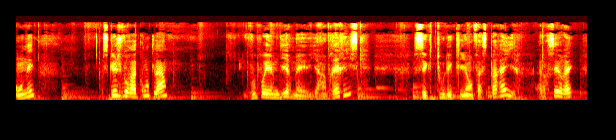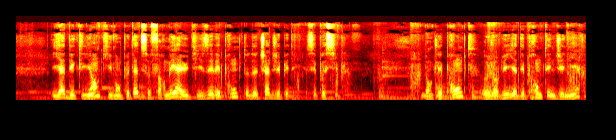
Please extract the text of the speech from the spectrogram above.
On est. Ce que je vous raconte là, vous pourriez me dire, mais il y a un vrai risque. c'est que tous les clients fassent pareil. Alors c'est vrai, il y a des clients qui vont peut-être se former à utiliser les prompts de ChatGPT. C'est possible. Donc les prompts, aujourd'hui, il y a des prompt engineers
